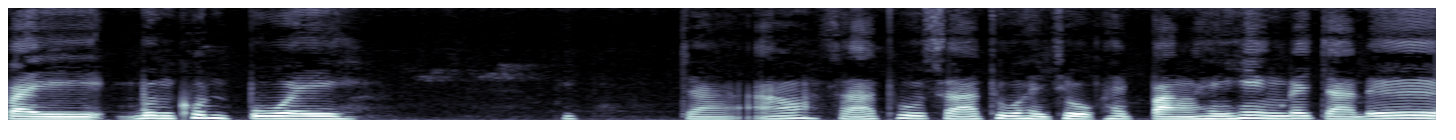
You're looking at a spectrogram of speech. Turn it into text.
ไปเบื้องคนป่วยจ้ะเอาสาธุสาธุให้โชคให้ปังให้เฮงได้จ้าเด้อ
